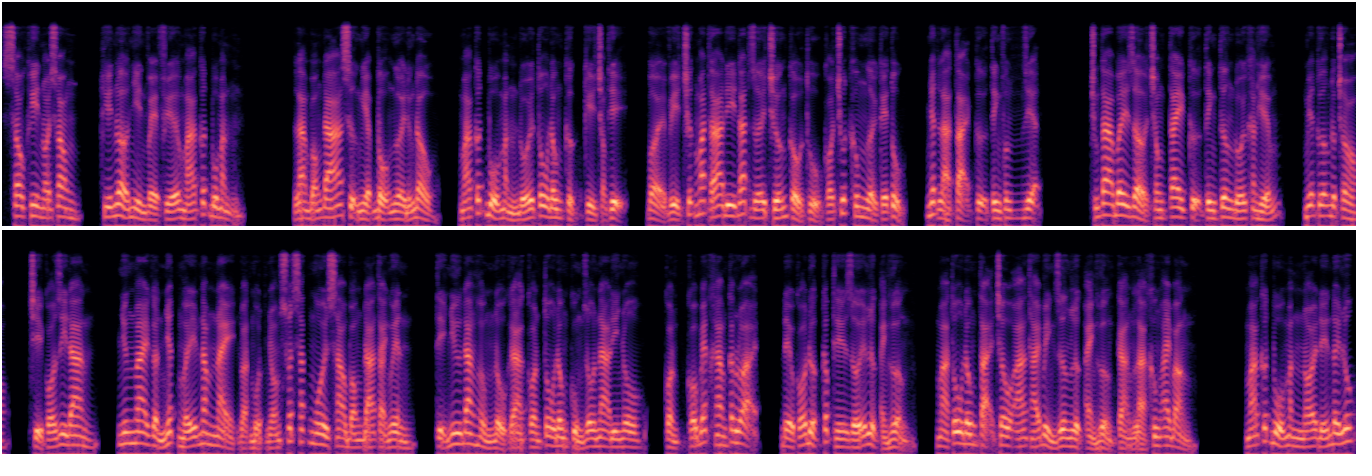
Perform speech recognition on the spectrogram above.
Sau khi nói xong, Hiner nhìn về phía má cất bô mặn. Làm bóng đá sự nghiệp độ người đứng đầu, má cất bộ mặn đối tô đông cực kỳ trọng thị, bởi vì trước mắt đã đi đắt dưới trướng cầu thủ có chút không người kế tục, nhất là tại cự tinh phương diện chúng ta bây giờ trong tay cự tinh tương đối khan hiếm miễn cưỡng được cho chỉ có Zidane, nhưng mai gần nhất mấy năm này đoạt một nhóm xuất sắc ngôi sao bóng đá tài nguyên, tỷ như đang hồng nổ gà còn Tô Đông cùng Ronaldinho, còn có Beckham các loại, đều có được cấp thế giới lực ảnh hưởng, mà Tô Đông tại châu Á Thái Bình Dương lực ảnh hưởng càng là không ai bằng. Má cất Bù măn nói đến đây lúc,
